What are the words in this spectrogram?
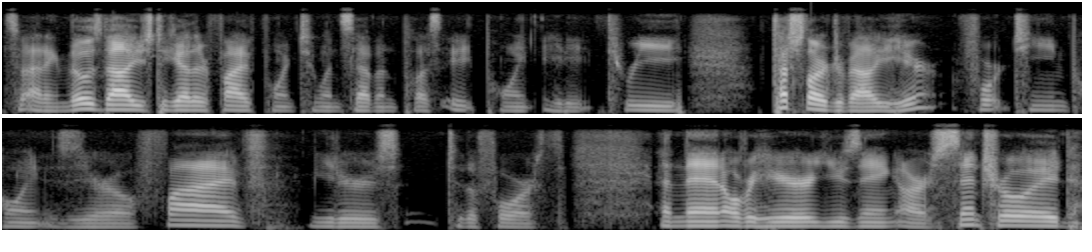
So adding those values together, 5.217 plus 8.883. Touch larger value here, 14.05 meters to the fourth. And then over here, using our centroid,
